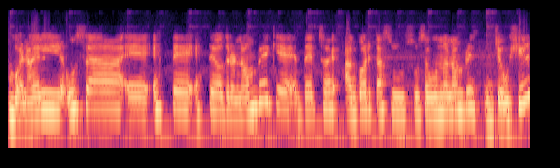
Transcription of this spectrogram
bueno, él usa eh, este, este otro nombre, que de hecho acorta su, su segundo nombre, es Joe Hill,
